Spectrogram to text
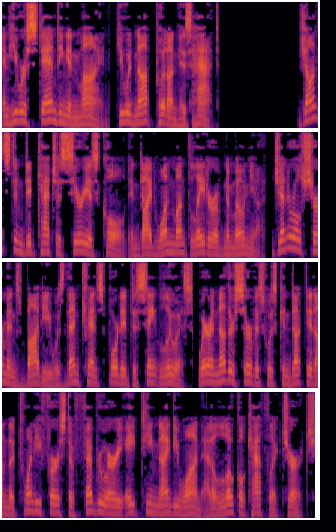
and he were standing in mine, he would not put on his hat.' Johnston did catch a serious cold and died one month later of pneumonia. General Sherman's body was then transported to St. Louis, where another service was conducted on 21 February 1891 at a local Catholic church.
